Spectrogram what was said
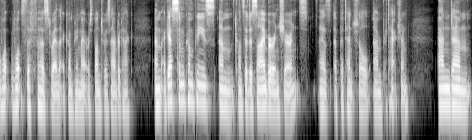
what what's the first way that a company might respond to a cyber attack? Um, I guess some companies um, consider cyber insurance as a potential um, protection. And um,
